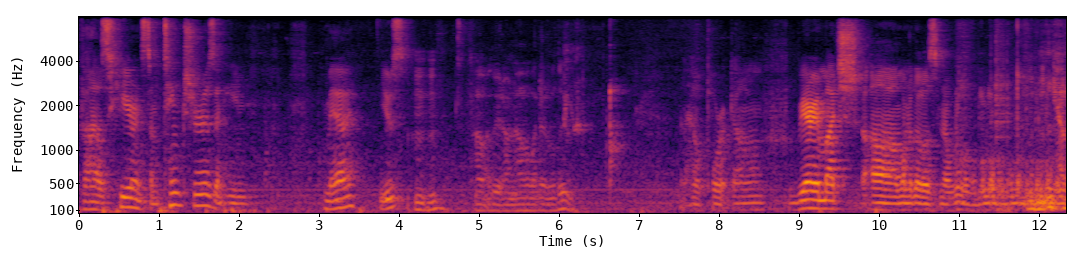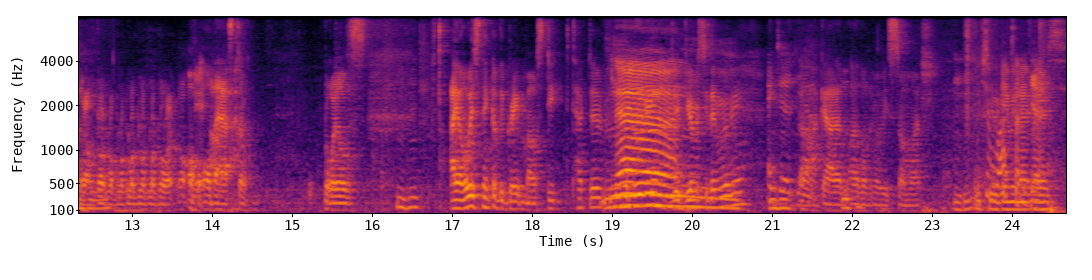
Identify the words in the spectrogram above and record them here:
vials here and some tinctures and he may i use Mm-hmm. Oh, we don't know what it'll do. and he'll pour it down very much uh, one of those you know all, all that stuff boils i always think of the great mouse detective movie. No. did you ever see that movie I did, Oh god, I, I love the movie so much. Me should too. watch Gave me that again. nightmares.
